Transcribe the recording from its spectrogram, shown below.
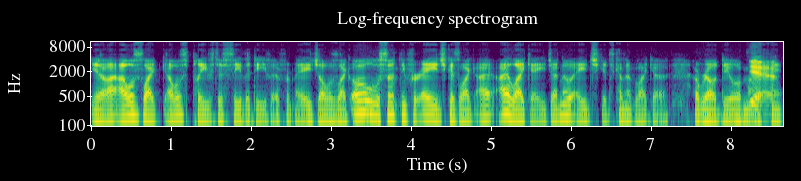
Yeah, I, I was like, I was pleased to see the diva from Age. I was like, oh, something for Age, because like I, I like Age. I know Age gets kind of like a, a real deal in my Yeah. fans,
